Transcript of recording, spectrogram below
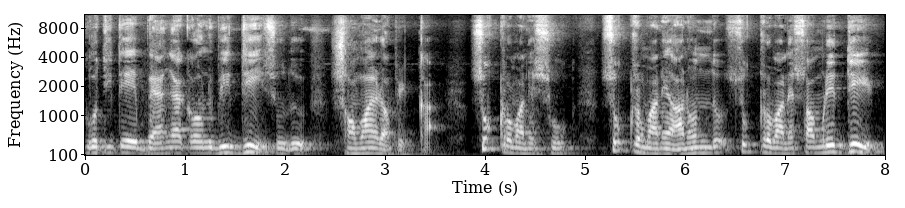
গতিতে ব্যাঙ্ক অ্যাকাউন্ট বৃদ্ধি শুধু সময়ের অপেক্ষা। শুক্র মানে সুখ, শুক্র মানে আনন্দ, শুক্র মানে সমৃদ্ধি।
